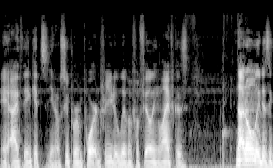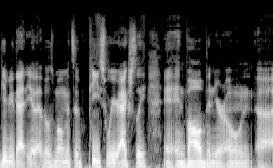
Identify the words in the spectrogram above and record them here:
eh, I think it's you know super important for you to live a fulfilling life because not only does it give you that you know, those moments of peace where you're actually eh, involved in your own uh,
